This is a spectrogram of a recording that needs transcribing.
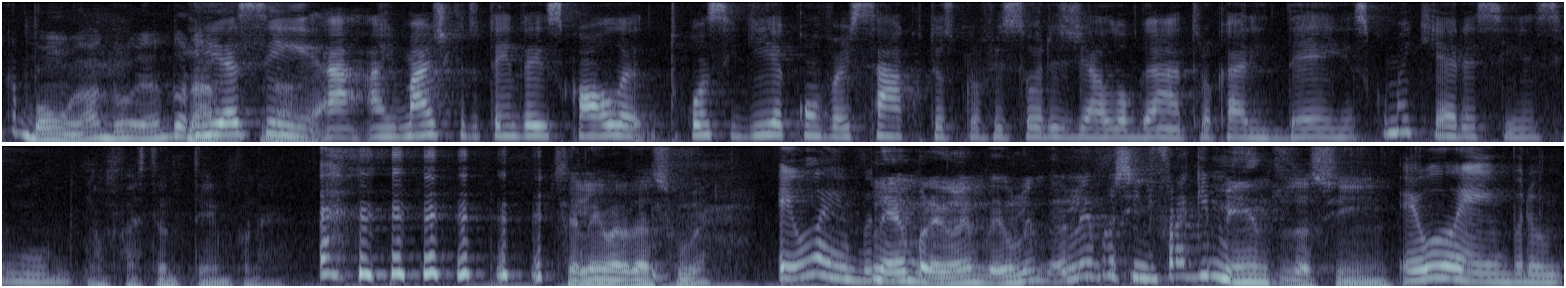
Era bom, eu adorava. E assim, a, a, imagem que tu tem da escola, tu conseguia conversar com teus professores, dialogar, trocar ideias? Como é que era assim esse mundo? Não faz tanto tempo, né? Você lembra da sua? Eu lembro. Lembra, eu lembro, eu lembro, eu lembro assim de fragmentos assim. Eu lembro,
